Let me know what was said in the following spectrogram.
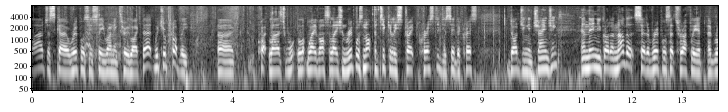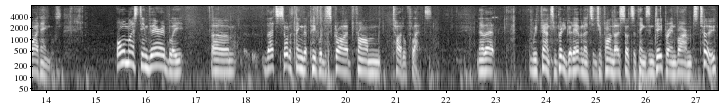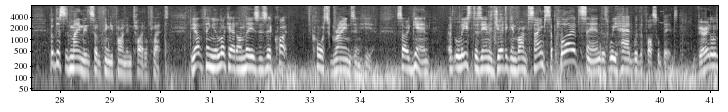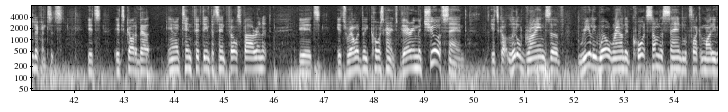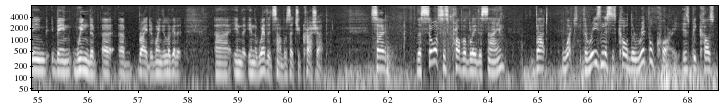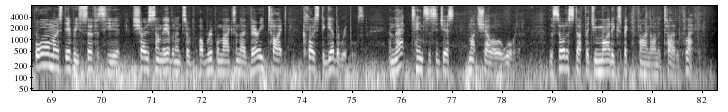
Larger scale ripples you see running through like that, which are probably uh, quite large wave oscillation ripples, not particularly straight crested. You see the crest dodging and changing. And then you've got another set of ripples that's roughly at, at right angles. Almost invariably, um, that's the sort of thing that people describe from tidal flats. Now that we found some pretty good evidence that you find those sorts of things in deeper environments too, but this is mainly the sort of thing you find in tidal flats. The other thing you look at on these is they're quite coarse grains in here. So again, at least as energetic environment, same supply of sand as we had with the fossil beds. Very little difference. It's it's it's got about you know 10-15% feldspar in it. It's it's relatively coarse grain. It's very mature sand. It's got little grains of really well-rounded quartz. Some of the sand looks like it might even been wind uh, abraded when you look at it uh, in the in the weathered samples that you crush up. So the source is probably the same, but what the reason this is called the ripple quarry is because almost every surface here shows some evidence of, of ripple marks and they're very tight, close together ripples. And that tends to suggest much shallower water the sort of stuff that you might expect to find on a tidal flat.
